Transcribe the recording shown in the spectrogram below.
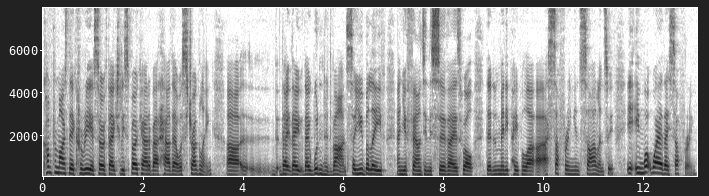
Compromised their career. So if they actually spoke out about how they were struggling, uh, they, they, they wouldn't advance. So you believe, and you've found in this survey as well, that many people are, are suffering in silence. In what way are they suffering?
